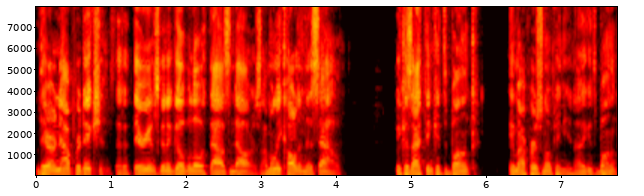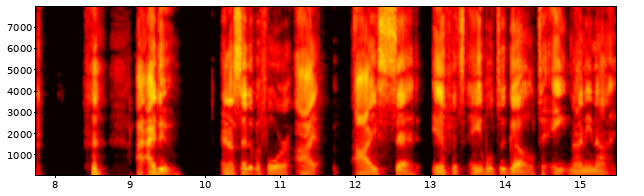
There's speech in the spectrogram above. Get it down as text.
there are now predictions that Ethereum is going to go below $1,000. I'm only calling this out because I think it's bunk, in my personal opinion. I think it's bunk. I, I do. And I've said it before. I I said if it's able to go to 8.99,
